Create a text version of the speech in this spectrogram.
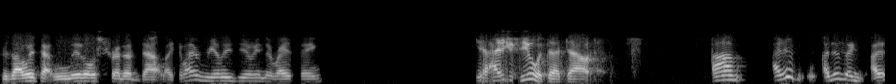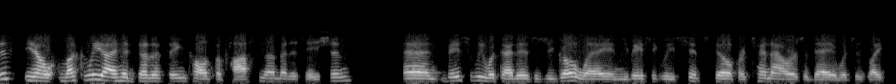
There's always that little shred of doubt, like, am I really doing the right thing? Yeah, how do you deal with that doubt? Um, I just, I just, I just, you know, luckily I had done a thing called vipassana meditation, and basically what that is is you go away and you basically sit still for 10 hours a day, which is like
